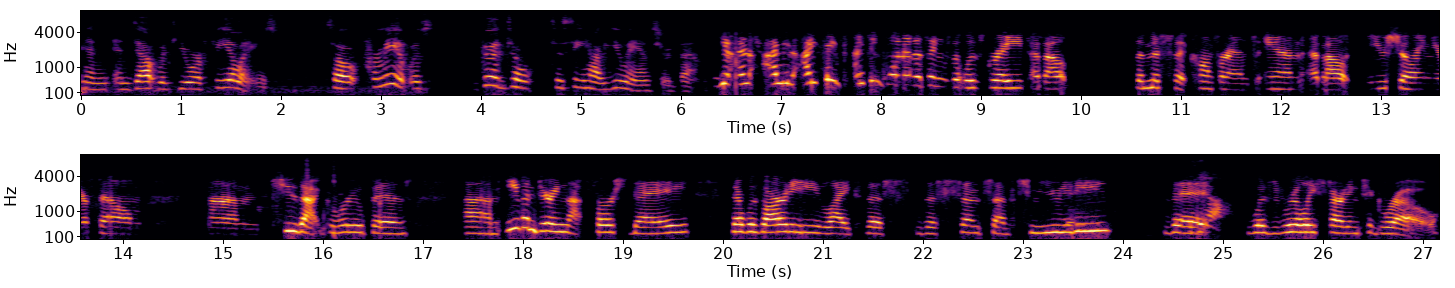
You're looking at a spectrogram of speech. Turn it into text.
and, and dealt with your feelings. So for me, it was good to to see how you answered them. Yeah, and I mean, I think I think one of the things that was great about the Misfit conference and about you showing your film um, to that group is um, even during that first day, there was already like this this sense of community that yeah. was really starting to grow,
